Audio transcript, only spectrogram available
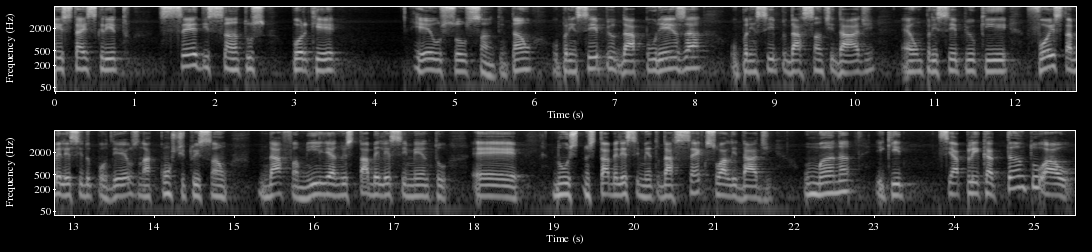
está escrito: sede santos, porque eu sou santo. Então, o princípio da pureza, o princípio da santidade, é um princípio que foi estabelecido por Deus na constituição da família, no estabelecimento. É, no, no estabelecimento da sexualidade humana e que se aplica tanto ao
